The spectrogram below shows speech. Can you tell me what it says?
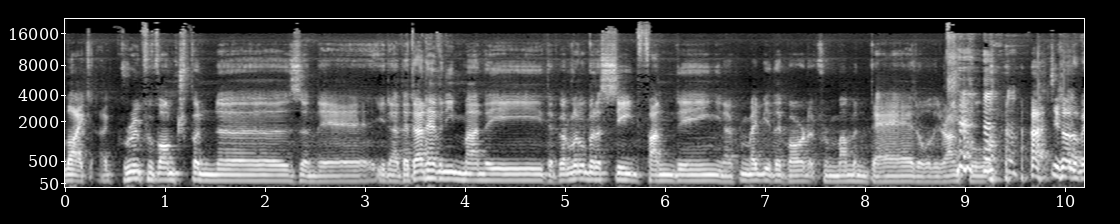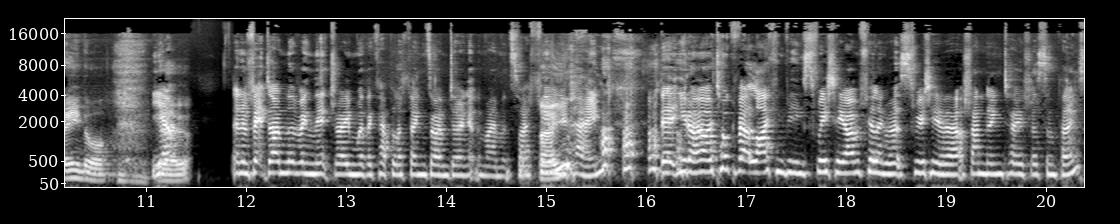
like a group of entrepreneurs and they're you know they don't have any money they've got a little bit of seed funding you know maybe they borrowed it from mum and dad or their uncle. Do you know what i mean? Or yeah and in fact, I'm living that dream with a couple of things I'm doing at the moment. So I feel your pain. that you know, I talk about liking being sweaty. I'm feeling a bit sweaty about funding too for some things.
